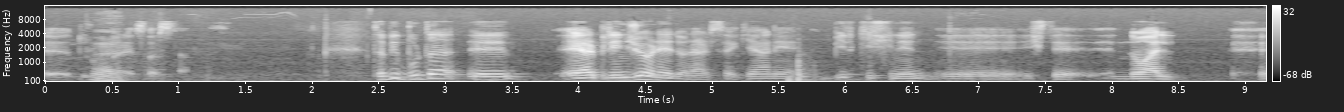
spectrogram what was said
e, durumlar evet. esasında. Tabii burada e, eğer birinci örneğe dönersek yani bir kişinin e, işte Noel e,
